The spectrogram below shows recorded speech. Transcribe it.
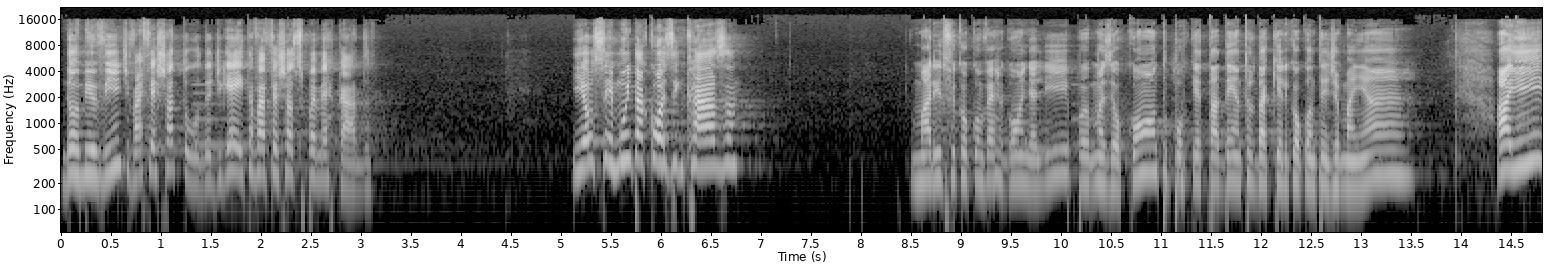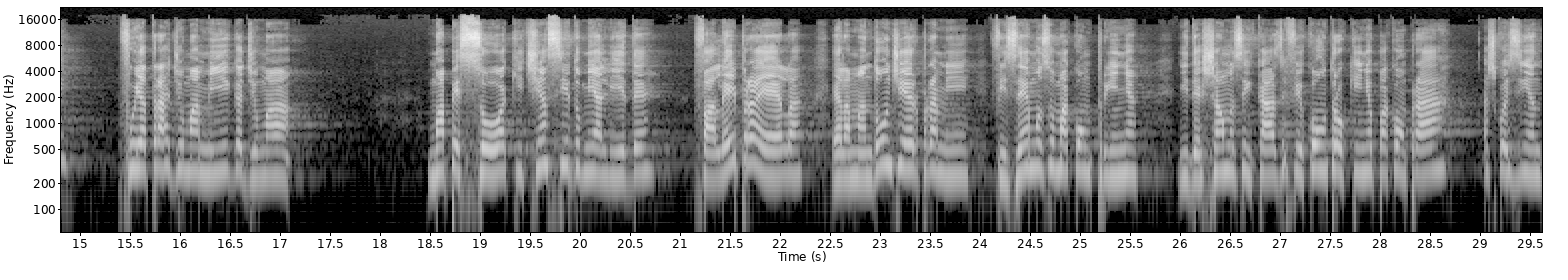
2020 vai fechar tudo. Eu digo, eita, vai fechar supermercado. E eu sei muita coisa em casa. O marido ficou com vergonha ali, mas eu conto, porque está dentro daquele que eu contei de manhã. Aí, fui atrás de uma amiga, de uma, uma pessoa que tinha sido minha líder. Falei para ela, ela mandou um dinheiro para mim, fizemos uma comprinha e deixamos em casa e ficou um troquinho para comprar as coisinhas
